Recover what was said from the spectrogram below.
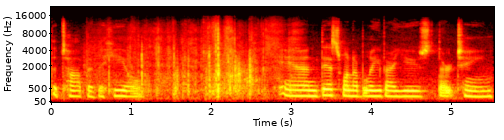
the top of the heel. And this one I believe I used 13.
